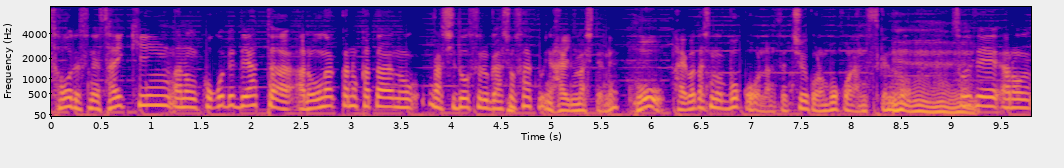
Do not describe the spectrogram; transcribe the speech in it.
そうですね。最近あのここで出会ったあの音楽家の方のが指導する合唱サークルに入りましてね、はい、私の母校なんですね。中高の母校なんですけど、ええそれであの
